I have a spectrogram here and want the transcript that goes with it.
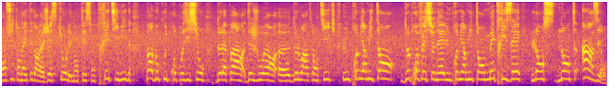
Ensuite, on a été dans la gestion. Les Nantais sont très timides. Pas beaucoup de propositions de la part des joueurs euh, de Loire-Atlantique. Une première mi-temps de professionnels, une première mi-temps maîtrisée. Lens, Nantes 1 à 0.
